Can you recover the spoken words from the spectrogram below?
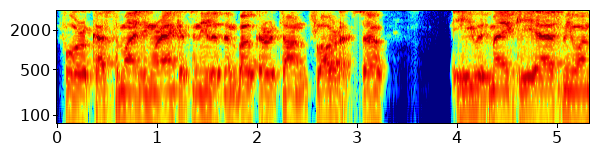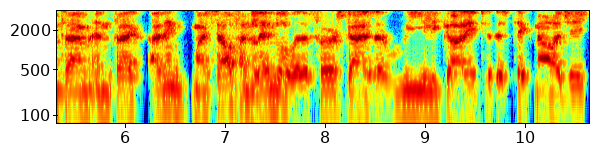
for customizing rackets, and he lived in Boca Raton, Florida. So he would make. He asked me one time. In fact, I think myself and Lendl were the first guys that really got into this technology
